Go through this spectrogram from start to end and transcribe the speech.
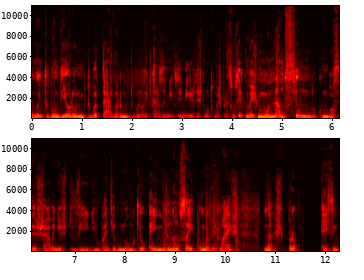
muito bom dia, ora, muito boa tarde, ora, muito boa noite, caros amigos e amigas deste mundo, mas parece um ser que mesmo não sendo, como vocês sabem, este vídeo vai ter um nome que eu ainda não sei, uma vez mais, mas pronto, é assim.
